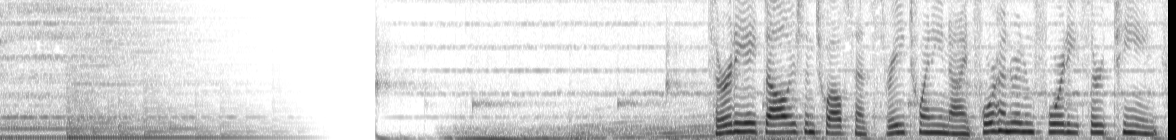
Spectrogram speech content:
$38.12, 329 440 13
